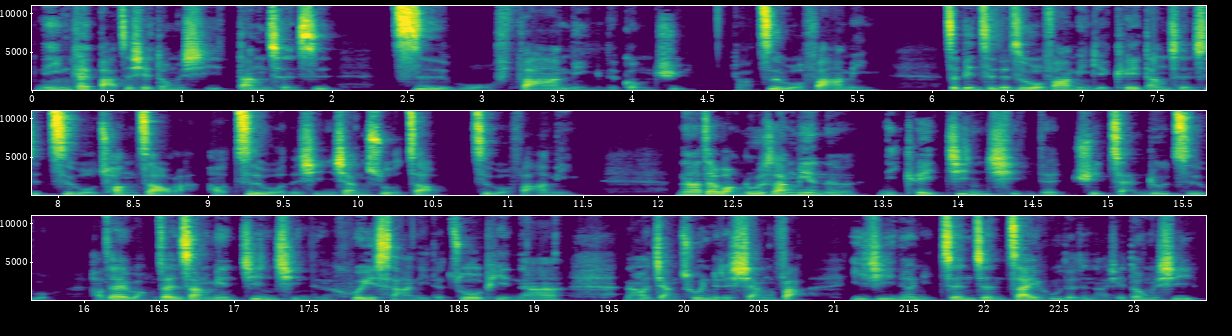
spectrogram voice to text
你应该把这些东西当成是。自我发明的工具啊，自我发明这边指的自我发明，也可以当成是自我创造啦。好，自我的形象塑造，自我发明。那在网络上面呢，你可以尽情的去展露自我。好，在网站上面尽情的挥洒你的作品啊，然后讲出你的想法，以及呢，你真正在乎的是哪些东西。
